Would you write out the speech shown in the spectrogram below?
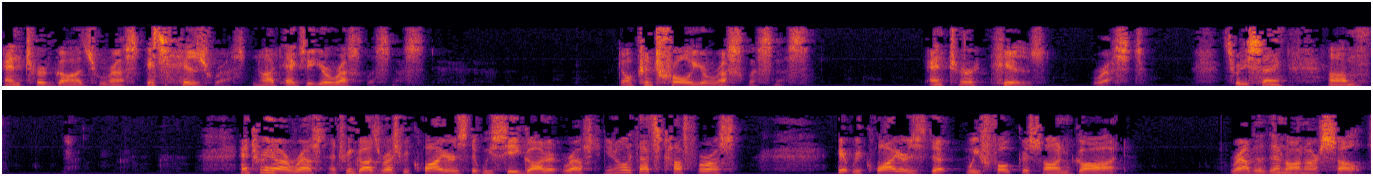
Enter God's rest. It's His rest, not exit your restlessness. Don't control your restlessness. Enter His rest. That's what he's saying. Um, entering our rest, entering God's rest requires that we see God at rest. You know that's tough for us? It requires that we focus on God rather than on ourselves.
